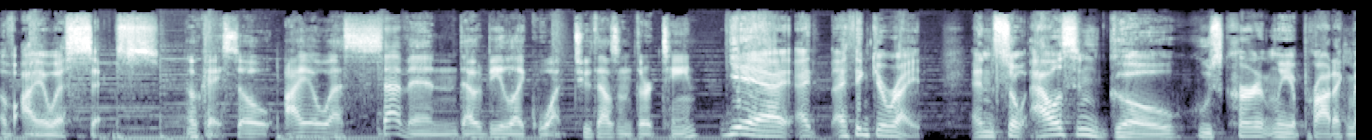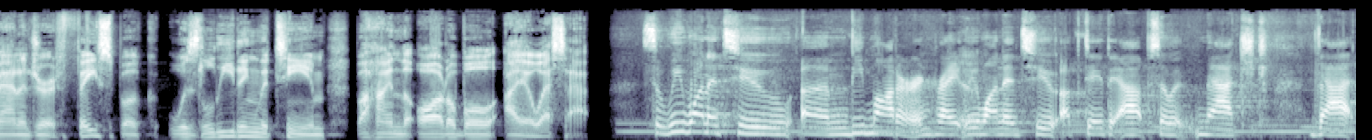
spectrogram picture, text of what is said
of iOS 6. Okay, so iOS 7, that would be like what, 2013? Yeah, I, I think you're right. And so Allison Go, who's currently a product manager at Facebook, was leading the team behind the Audible iOS app. So we wanted to um, be modern, right? We wanted to update the app so it matched that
